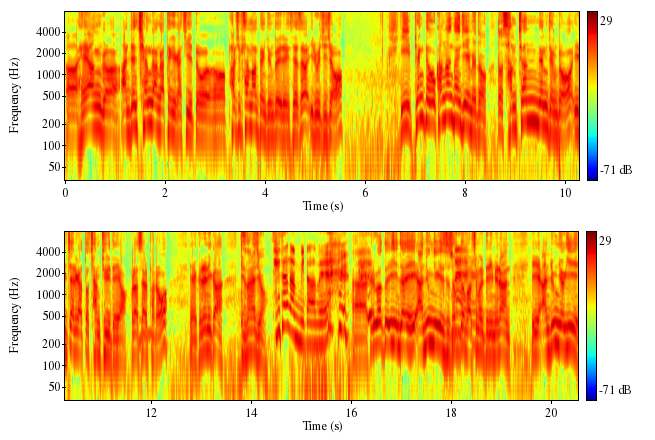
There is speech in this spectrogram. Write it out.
어, 해양 그 안전 체험관 같은 게 같이 또 어, 83만 평 정도 이렇게 해서 이루어지죠. 이 평택호 관광단지임에도 또 3천 명 정도 일자리가 또 창출이 돼요. 플러스 알파로. 예, 그러니까 대단하죠. 대단합니다. 네. 아, 그리고 또 이게 이제 이 안중역에 대해서 좀 더 네. 말씀을 드리면은 이 안중역이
